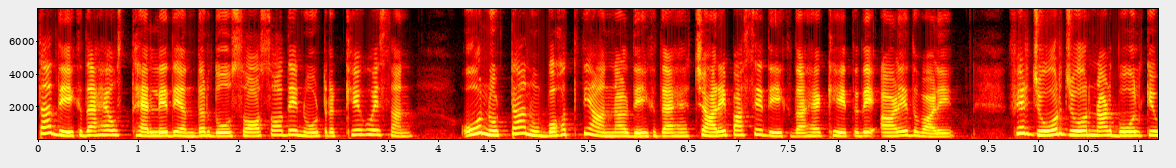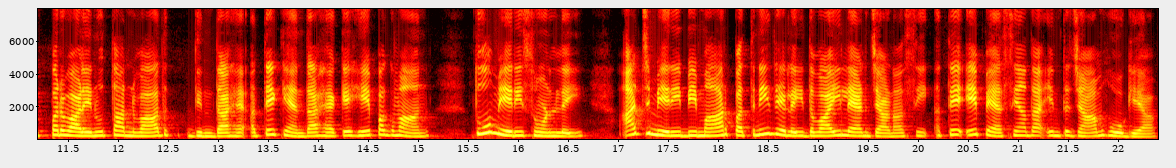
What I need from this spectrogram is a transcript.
ਤਾਂ ਦੇਖਦਾ ਹੈ ਉਸ ਥੈਲੇ ਦੇ ਅੰਦਰ 200-100 ਦੇ ਨੋਟ ਰੱਖੇ ਹੋਏ ਸਨ। ਉਹ ਨੋਟਾਂ ਨੂੰ ਬਹੁਤ ਧਿਆਨ ਨਾਲ ਦੇਖਦਾ ਹੈ, ਚਾਰੇ ਪਾਸੇ ਦੇਖਦਾ ਹੈ, ਖੇਤ ਦੇ ਆਲੇ ਦੁਆਲੇ ਫਿਰ ਜ਼ੋਰ-ਜ਼ੋਰ ਨਾਲ ਬੋਲ ਕੇ ਉੱਪਰ ਵਾਲੇ ਨੂੰ ਧੰਨਵਾਦ ਦਿੰਦਾ ਹੈ ਅਤੇ ਕਹਿੰਦਾ ਹੈ ਕਿ हे ਭਗਵਾਨ, ਤੂੰ ਮੇਰੀ ਸੁਣ ਲਈ। ਅੱਜ ਮੇਰੀ ਬਿਮਾਰ ਪਤਨੀ ਦੇ ਲਈ ਦਵਾਈ ਲੈਣ ਜਾਣਾ ਸੀ ਅਤੇ ਇਹ ਪੈਸਿਆਂ ਦਾ ਇੰਤਜ਼ਾਮ ਹੋ ਗਿਆ।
